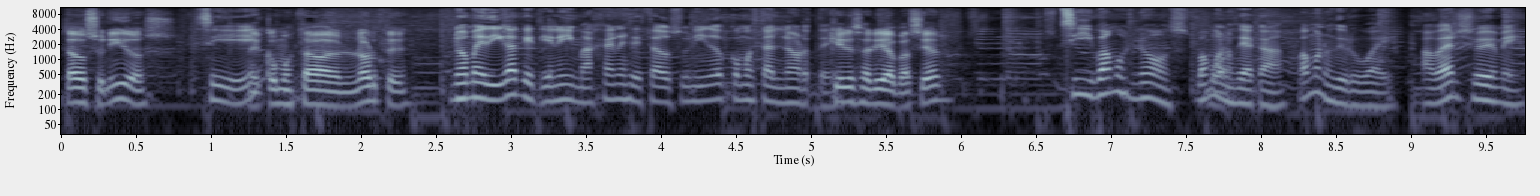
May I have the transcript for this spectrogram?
Estados Unidos. Sí. De cómo estaba el norte. No me diga que tiene imágenes de Estados Unidos, cómo está el norte. ¿Quiere salir a pasear? Sí, vámonos, vámonos Bueno. de acá, vámonos de Uruguay. A ver, lléveme.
